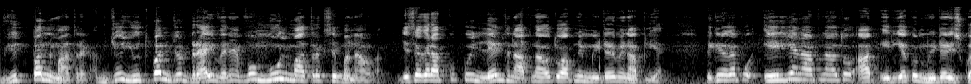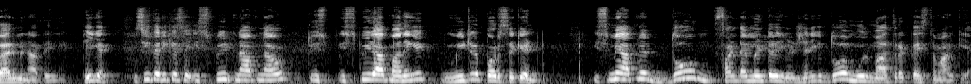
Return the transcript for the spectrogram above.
व्युत्पन्न मात्रक। अब जो व्युत्पन्न, जो ड्राइव है ना, वो मूल मात्रक से बना होगा। जैसे अगर आपको कोई लेंथ नापना हो तो आपने मीटर में नाप लिया। लेकिन अगर आपको एरिया नापना हो तो आप एरिया को मीटर स्क्वायर में नापेंगे। ठीक है? इसी तरीके से स्पीड नापना हो तो स्पीड आप मानेंगे मीटर पर सेकेंड इसमें आपने दो फंडामेंटल यूनिट्स यानी कि दो मूल मात्रक का इस्तेमाल किया।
